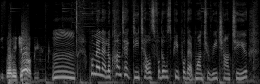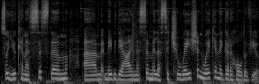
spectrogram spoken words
You go to jail, basically. Mm. Phumelelo, contact details for those people that want to reach out to you so you can assist them. Um, maybe they are in a similar situation. Where can they get a hold of you?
